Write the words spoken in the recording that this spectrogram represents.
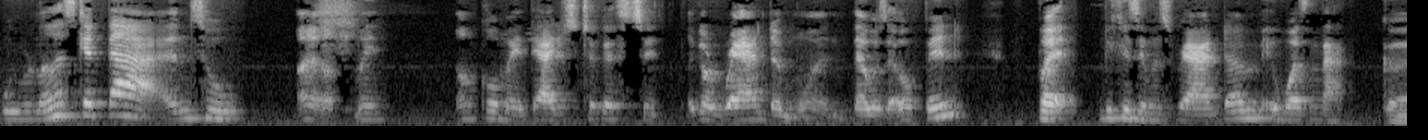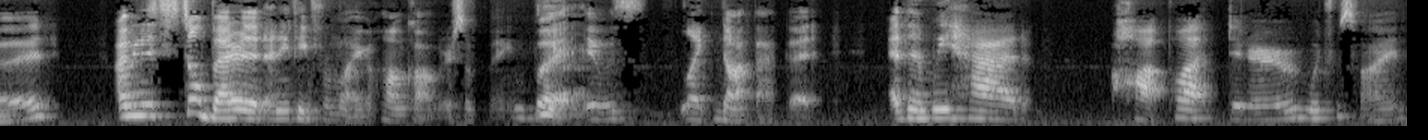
we were let's get that, and so uh, my uncle, my dad just took us to like a random one that was open, but because it was random, it wasn't that good. I mean, it's still better than anything from like Hong Kong or something, but Yeah. it was like not that good. And then we had hot pot dinner, which was fine.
